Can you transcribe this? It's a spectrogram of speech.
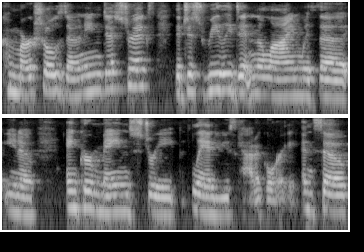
commercial zoning districts that just really didn't align with the, you know, anchor main street land use category. And so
